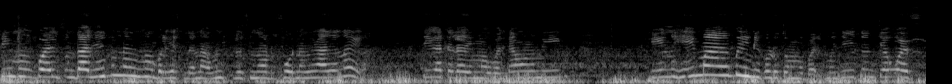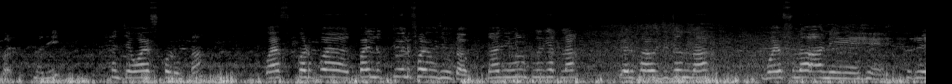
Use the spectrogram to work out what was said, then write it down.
ती मोबाईल पण दादीने पण नवीन मोबाईल घेतला ना. वन प्लस नॉट फोर नवीन आला नाही का? ती घेतलेला आहे मोबाईल त्यामुळे मी हे हे माझ्या बहिणीकडे होता मोबाईल म्हणजे त्यांच्या वाईफकडं म्हणजे त्यांच्या वाईफकडं होता. वाईफकडं प पहिलं ट्वेल्व फाईव्ह जी होता. दादी वन घेतला. ट्वेल्व फाईव्ह जी त्यांना वाईफला आणि हे रे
